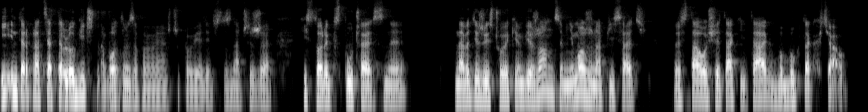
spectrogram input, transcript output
I interpretacja teologiczna, bo o tym zapomniałem jeszcze powiedzieć. To znaczy, że historyk współczesny, nawet jeżeli jest człowiekiem wierzącym, nie może napisać, że stało się tak i tak, bo Bóg tak chciał.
